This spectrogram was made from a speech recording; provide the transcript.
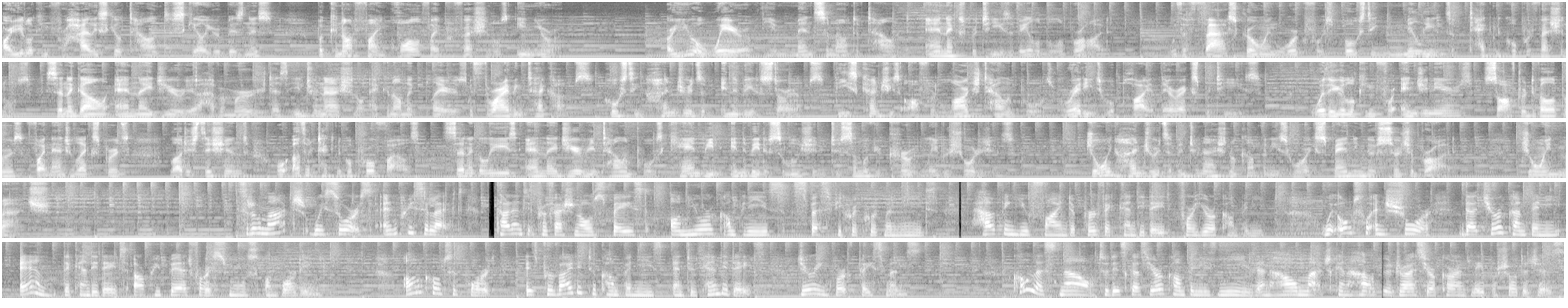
Are you looking for highly skilled talent to scale your business, but cannot find qualified professionals in Europe? Are you aware of the immense amount of talent and expertise available abroad? With a fast-growing workforce boasting millions of technical professionals, Senegal and Nigeria have emerged as international economic players with thriving tech hubs, hosting hundreds of innovative startups. These countries offer large talent pools ready to apply their expertise. Whether you're looking for engineers, software developers, financial experts, logisticians, or other technical profiles, Senegalese and Nigerian talent pools can be an innovative solution to some of your current labor shortages. Join hundreds of international companies who are expanding their search abroad. Join Match. Through Match, we source and pre-select talented professionals based on your company's specific recruitment needs, helping you find the perfect candidate for your company. We also ensure that your company and the candidates are prepared for a smooth onboarding. On-call support is provided to companies and to candidates during work placements. Call us now to discuss your company's needs and how Match can help you address your current labor shortages.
